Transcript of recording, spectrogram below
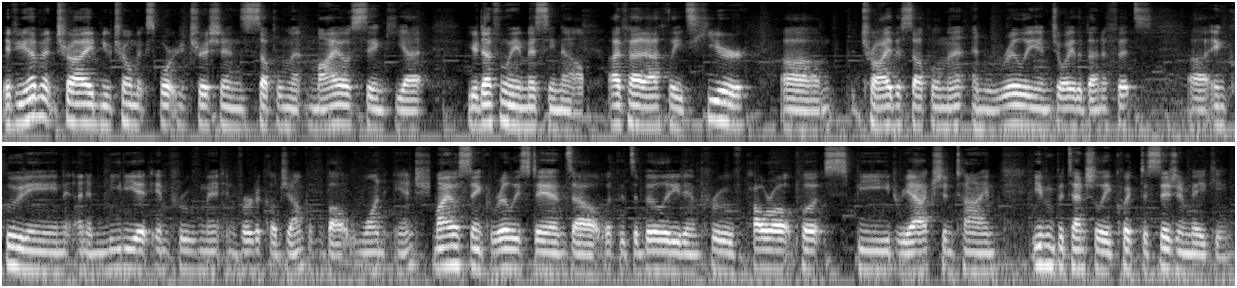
If you haven't tried Nutromic Sport Nutrition's supplement MyoSync yet, you're definitely missing out. I've had athletes here um, try the supplement and really enjoy the benefits uh, including an immediate improvement in vertical jump of about one inch. MyoSync really stands out with its ability to improve power output, speed, reaction time, even potentially quick decision making.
